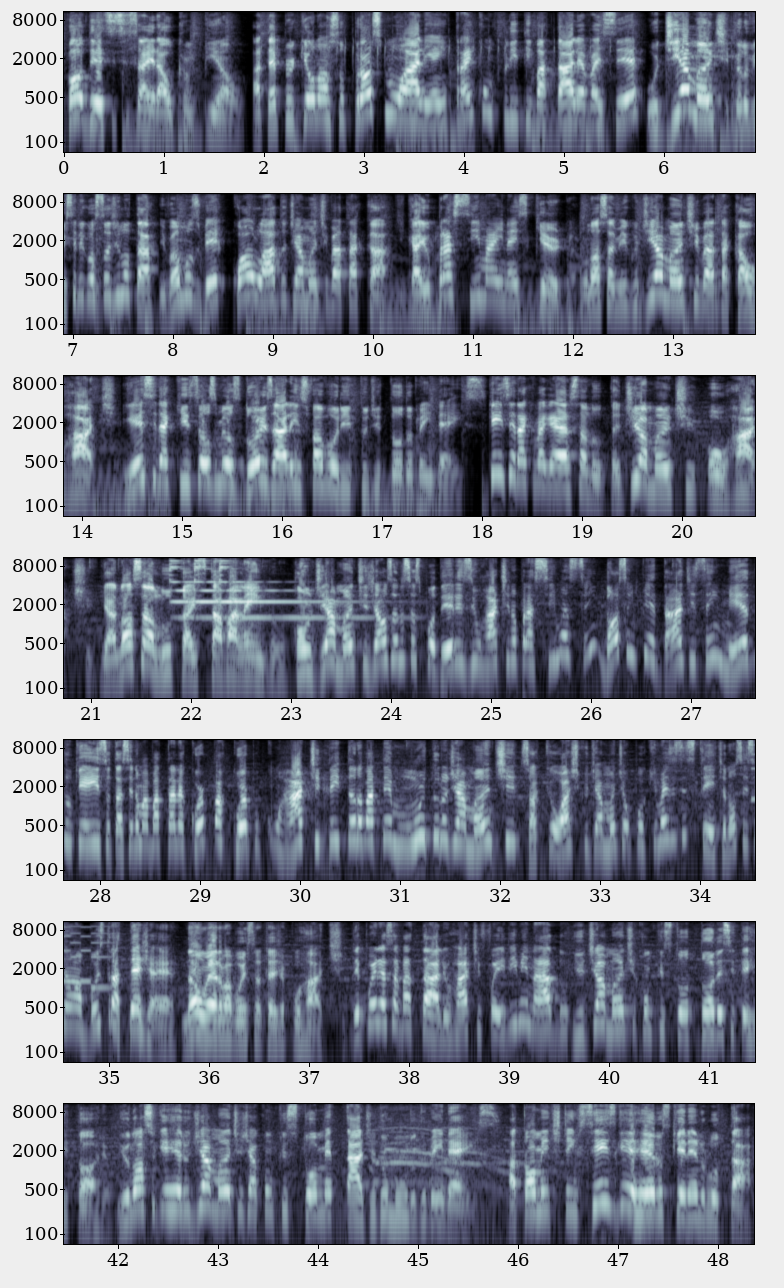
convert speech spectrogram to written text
Qual desses se sairá o campeão? Até porque o nosso próximo alien a entrar em conflito e batalha vai ser o Diamante. Pelo visto ele gostou de lutar. E vamos ver qual lado o Diamante vai atacar. Que caiu pra cima aí na esquerda. O nosso amigo Diamante vai atacar o Hat. E esse daqui são os meus dois aliens favoritos de todo o Ben 10. Quem será que vai ganhar essa luta? Diamante ou Hat? E a nossa luta está está valendo. Com o Diamante já usando seus poderes e o Hat indo pra cima sem dó, sem piedade, sem medo. Que isso, tá sendo uma batalha corpo a corpo com o Hat tentando bater muito no Diamante. Só que eu acho que o Diamante é um pouquinho mais resistente. Eu não sei se é uma boa estratégia. É, não era uma boa estratégia pro Hat. Depois dessa batalha, o Hat foi eliminado e o Diamante conquistou todo esse território. E o nosso guerreiro Diamante já conquistou metade do mundo do Ben 10. Atualmente tem seis guerreiros querendo lutar.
